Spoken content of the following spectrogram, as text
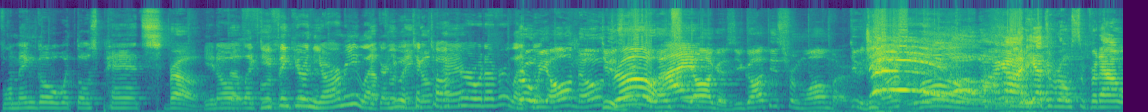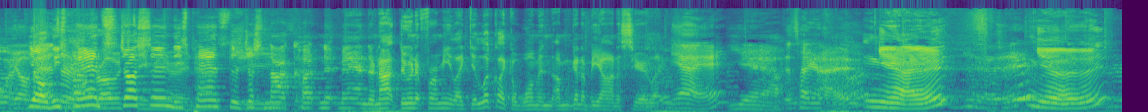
flamingo with those pants. Bro, You know, like, do you think you're in the army? Like, the are you a TikToker pant? or whatever? Like, Bro, the- we all know Dude, Bro, are I- Balenciagas. You got these from Walmart. Dude, Oh my god, he had to roast him for that one. Yo, Yo, these pants, Justin, me these right now. pants, they're just not cutting it, man. They're not doing it for me. Like, you look like a woman. I'm gonna be honest here. Like, Yeah, eh? yeah. That's how you're feeling? Yeah. eh? Yeah.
